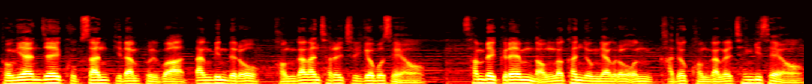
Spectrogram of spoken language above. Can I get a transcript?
동해안제 국산 비단풀과 땅빈대로 건강한 차를 즐겨보세요. 300g 넉넉한 용량으로 온 가족 건강을 챙기세요.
